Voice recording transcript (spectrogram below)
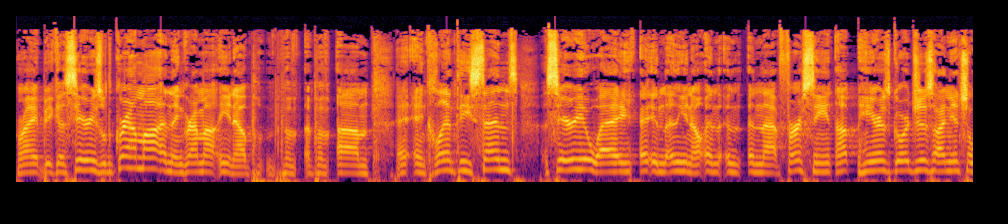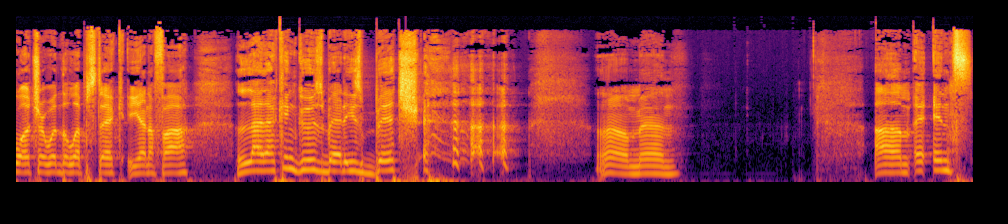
right? Because Ciri's with Grandma, and then Grandma, you know, um, and Calanthe sends Ciri away in, you know, in, in, in that first scene. Up, oh, here's gorgeous Anya Chalotra with the lipstick, Yennefer. Lilac and gooseberries, bitch. oh man. Um, and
